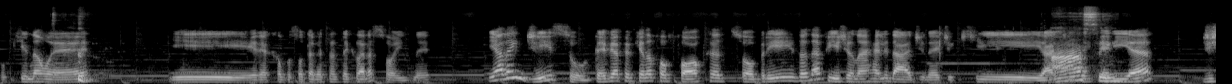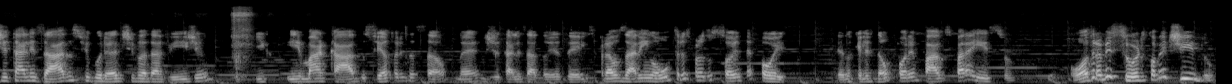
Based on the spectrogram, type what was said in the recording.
o que não é. e ele acabou soltando essas declarações, né? E além disso, teve a pequena fofoca sobre WandaVision, na realidade, né? De que a ah, Disney teria digitalizado os figurantes de WandaVision e, e marcado sem autorização, né? Digitalizadores deles para usar em outras produções depois, sendo que eles não forem pagos para isso. Outro absurdo cometido.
